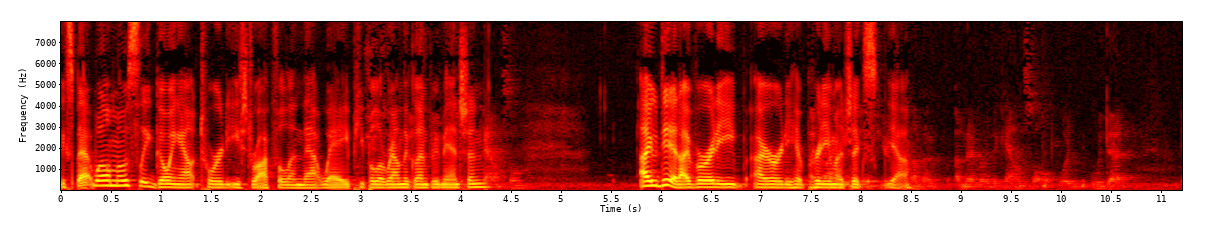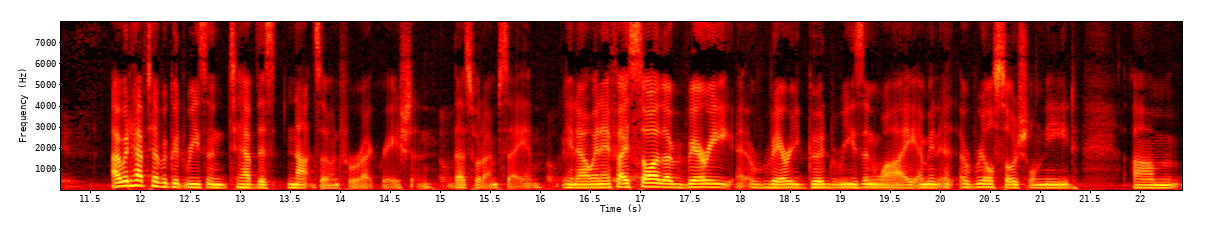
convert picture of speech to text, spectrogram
expect well mostly going out toward East Rockville in that way. People around the Glenview Mansion. Council? I did. I've already I already have pretty much ex- yeah. I would have to have a good reason to have this not zoned for recreation. Okay. That's what I'm saying. Okay. You know, and if I saw the very, very good reason why, I mean, a, a real social need. Um,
